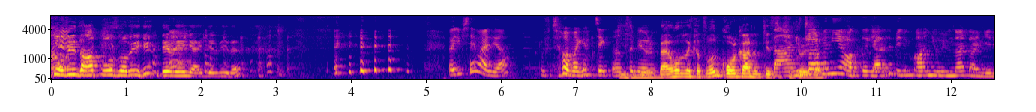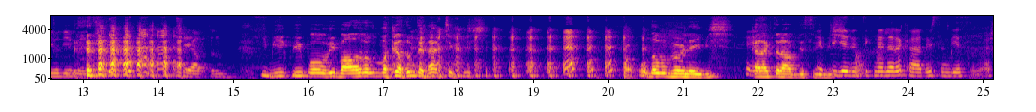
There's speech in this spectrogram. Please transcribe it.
Konuyu dağıtma uzmanı devreye gel girdi yine. Öyle bir şey vardı ya. Ruh çağırma gerçekten hatırlıyorum. Ben ona da katılmadım. Korkardım kesin Ben çünkü yüzden. niye akla geldi? Benim hangi oyun nereden geliyor diye böyle şey yaptın. Bir Büyük büyük baba bir bağlanalım bakalım neler çıkmış. o da mı böyleymiş? Karakter abidesiymiş. Epigenetik nelere kadirsin diyesin var.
